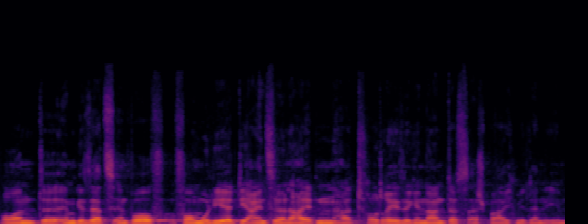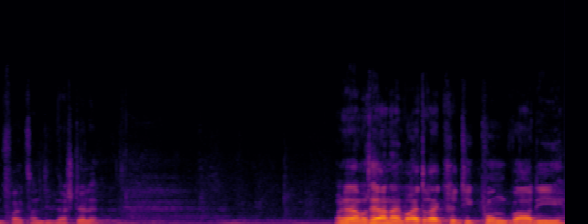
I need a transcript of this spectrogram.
und äh, im Gesetzentwurf formuliert. Die Einzelheiten hat Frau Drese genannt, das erspare ich mir dann ebenfalls an dieser Stelle. Meine Damen und Herren, ein weiterer Kritikpunkt war die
